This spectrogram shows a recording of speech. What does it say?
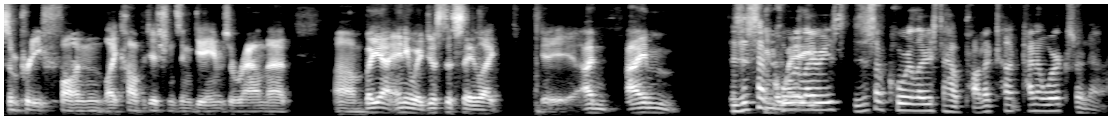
some pretty fun like competitions and games around that. Um, but yeah, anyway, just to say like eh, I'm I'm does this have corollaries? Way, does this have corollaries to how product hunt kind of works or not?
